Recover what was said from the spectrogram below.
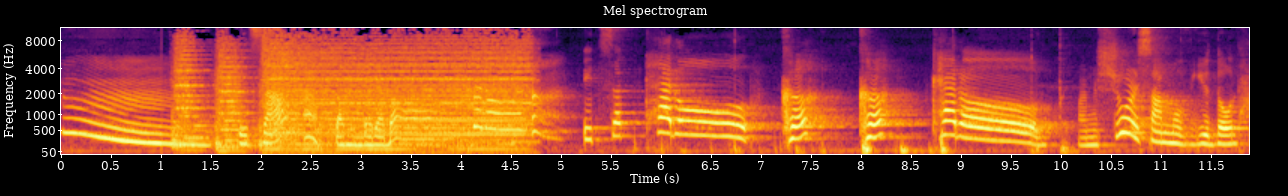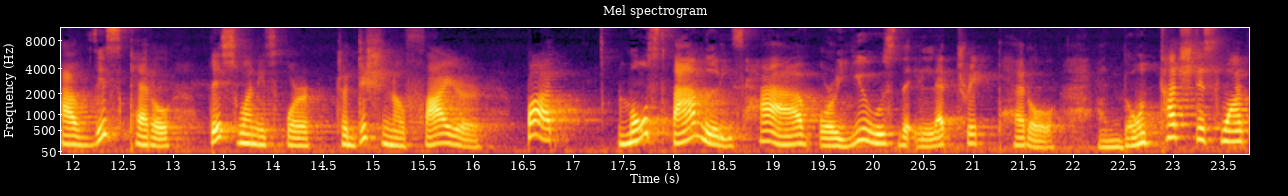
Hmm, it's a ah, it's a kettle. K, k, kettle. I'm sure some of you don't have this kettle. This one is for traditional fire. But most families have or use the electric kettle. And don't touch this one.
